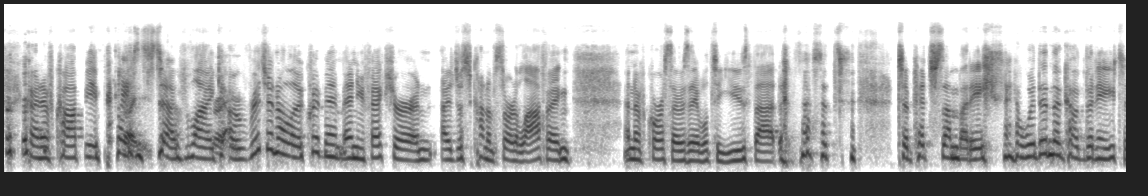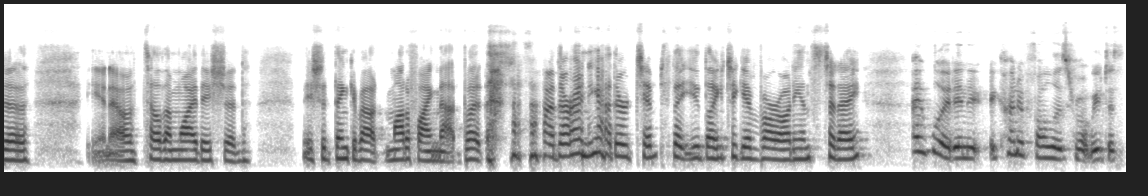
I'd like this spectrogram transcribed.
kind of copy paste right. of like right. original equipment manufacturer and i just kind of started laughing and of course i was able to use that to pitch somebody within the company to you know tell them why they should they should think about modifying that. But are there any other tips that you'd like to give our audience today? I would, and it, it kind of follows from what we've just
